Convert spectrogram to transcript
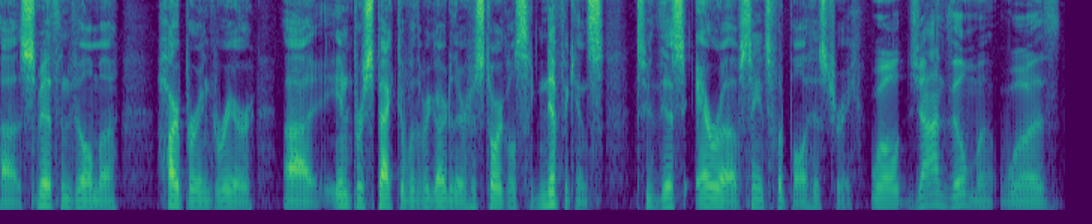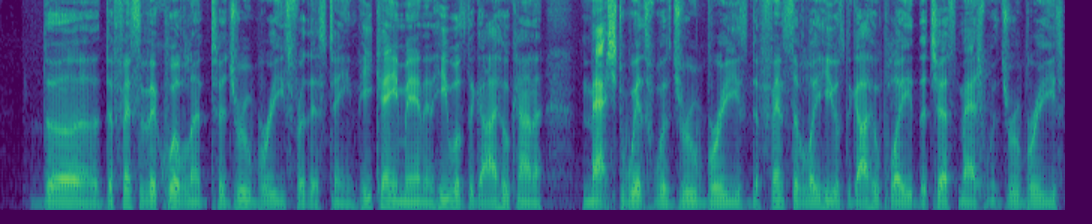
uh, Smith and Vilma, Harper and Greer, uh, in perspective with regard to their historical significance to this era of Saints football history. Well, John Vilma was the defensive equivalent to Drew Brees for this team. He came in and he was the guy who kind of matched width with Drew Brees defensively. He was the guy who played the chess match with Drew Brees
